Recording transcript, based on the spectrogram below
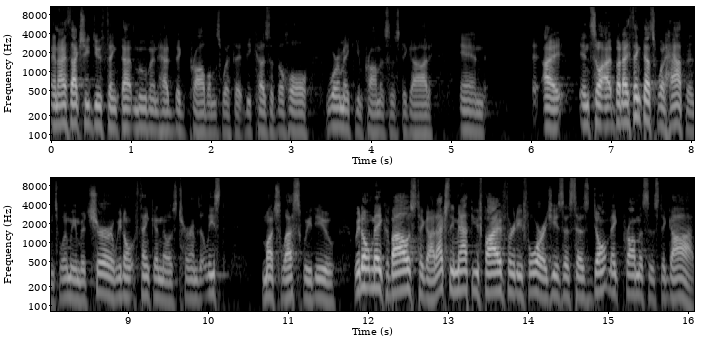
and I actually do think that movement had big problems with it because of the whole we're making promises to God. And, I, and so, I, but I think that's what happens. When we mature, we don't think in those terms, at least much less we do. We don't make vows to God. Actually, Matthew 5 34, Jesus says, Don't make promises to God.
